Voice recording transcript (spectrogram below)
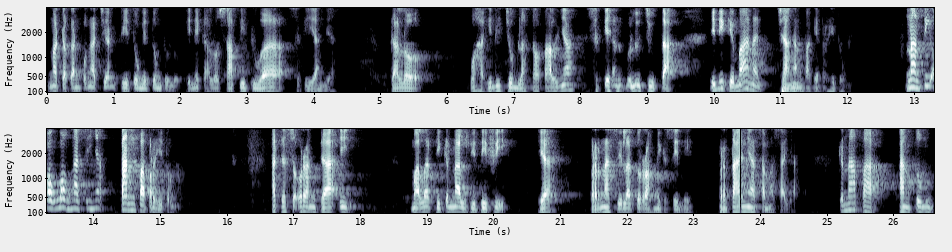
ngadakan pengajian dihitung-hitung dulu. Ini kalau sapi dua sekian ya. Kalau wah ini jumlah totalnya sekian puluh juta. Ini gimana? Jangan pakai perhitungan. Nanti Allah ngasihnya tanpa perhitungan. Ada seorang dai malah dikenal di TV, ya pernah silaturahmi ke sini, bertanya sama saya, kenapa antum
